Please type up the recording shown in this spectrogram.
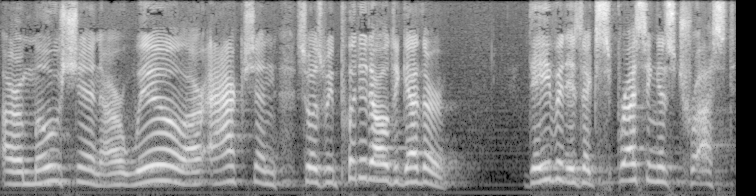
our emotion, our will, our action. So as we put it all together, David is expressing his trust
